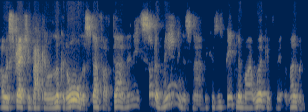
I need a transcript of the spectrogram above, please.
I was stretching back and look at all the stuff I've done, and it's sort of meaningless now because there's people in my working for me at the moment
